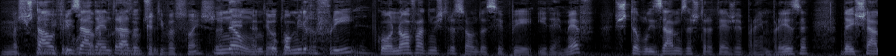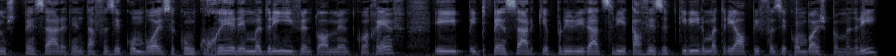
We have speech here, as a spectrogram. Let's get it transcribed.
Mas está autorizada a entrada de cativações? Não, até, até como lhe referi, com a nova administração da CP e da MF, estabilizámos a estratégia para a empresa, deixámos de pensar a tentar fazer comboios a concorrer em Madrid, eventualmente com a Renfe, e, e, de pensar que a prioridade seria talvez adquirir material para ir fazer comboios para Madrid.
